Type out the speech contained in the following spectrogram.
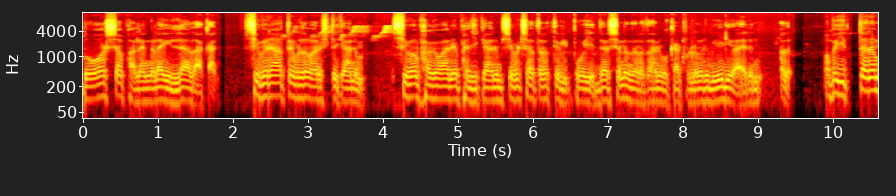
ദോഷഫലങ്ങളെ ഇല്ലാതാക്കാൻ ശിവരാത്രി വ്രതം അനുഷ്ഠിക്കാനും ശിവഭഗവാനെ ഭജിക്കാനും ശിവക്ഷേത്രത്തിൽ പോയി ദർശനം നടത്താനും ഒക്കെ ആയിട്ടുള്ള ഒരു വീഡിയോ ആയിരുന്നു അത്. അപ്പോൾ ഇത്തരം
